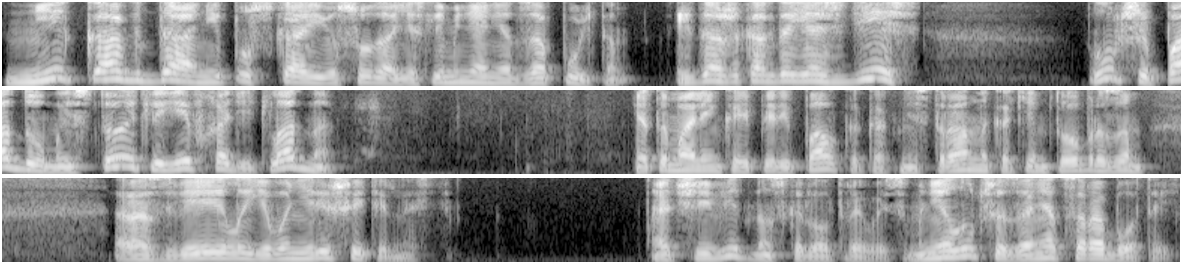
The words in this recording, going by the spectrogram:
Никогда не пускай ее сюда, если меня нет за пультом. И даже когда я здесь, лучше подумай, стоит ли ей входить, ладно?» Эта маленькая перепалка, как ни странно, каким-то образом развеяла его нерешительность. «Очевидно», — сказал Тревис, — «мне лучше заняться работой.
